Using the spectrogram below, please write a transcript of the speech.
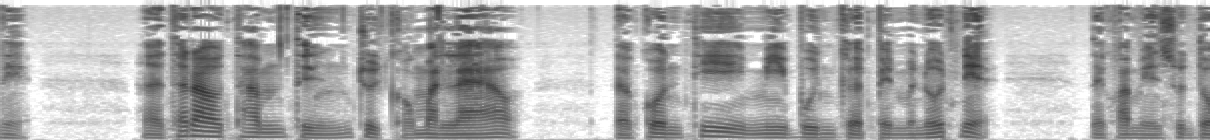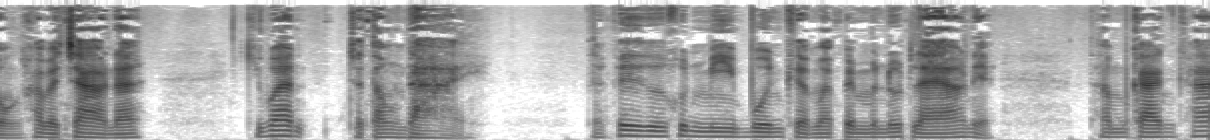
เนี่ยถ้าเราทำถึงจุดของมันแล้วแต่คนที่มีบุญเกิดเป็นมนุษย์เนี่ยในความเห็นส่วนตัวของข้าพเจ้านะ คิดว่าจะต้องได้แต่คือคุณมีบุญเกิดมาเป็นมนุษย์แล้วเนี่ยทำการค้า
